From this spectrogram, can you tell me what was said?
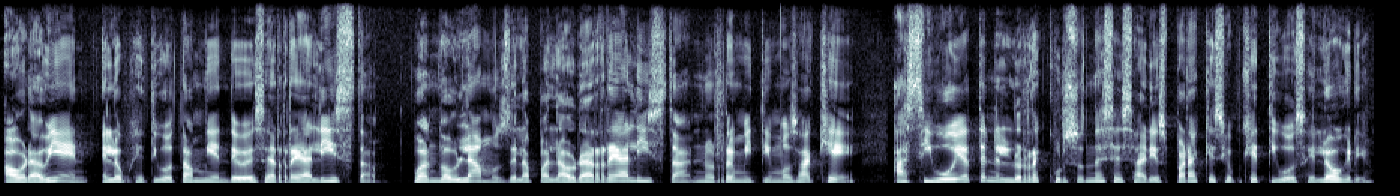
Ahora bien, el objetivo también debe ser realista. Cuando hablamos de la palabra realista, nos remitimos a que así voy a tener los recursos necesarios para que ese objetivo se logre.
